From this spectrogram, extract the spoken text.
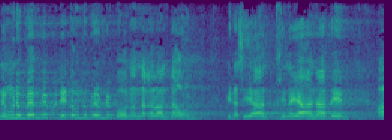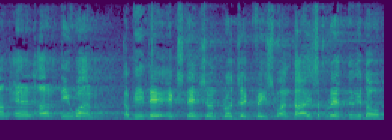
Noong November po, ditong November po, ng nakaraang taon, pinasiyaan, sinayaan natin ang LRT1, Cavite Extension Project Phase 1. Dahil sa proyektong ito,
